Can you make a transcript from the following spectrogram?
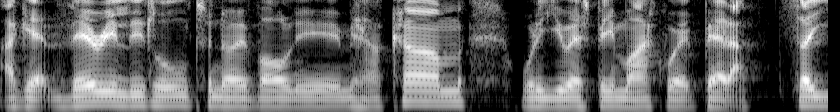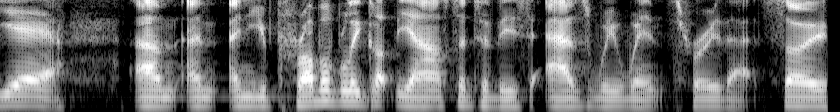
I get very little to no volume. How come? Would a USB mic work better? So yeah, um, and, and you probably got the answer to this as we went through that. So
